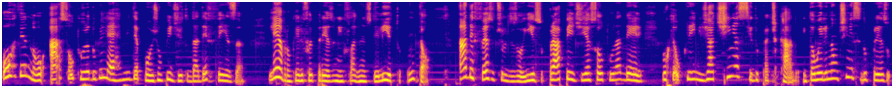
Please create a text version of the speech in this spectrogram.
ordenou a soltura do Guilherme depois de um pedido da defesa. Lembram que ele foi preso em flagrante delito? Então, a defesa utilizou isso para pedir a soltura dele, porque o crime já tinha sido praticado. Então ele não tinha sido preso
